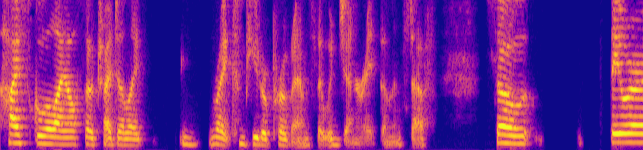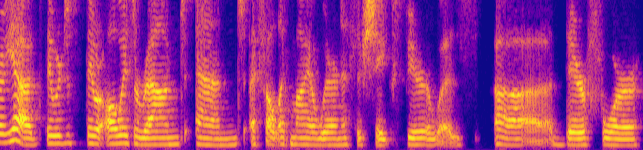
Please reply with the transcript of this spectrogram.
high school, I also tried to like write computer programs that would generate them and stuff. So they were, yeah, they were just, they were always around. And I felt like my awareness of Shakespeare was uh, therefore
